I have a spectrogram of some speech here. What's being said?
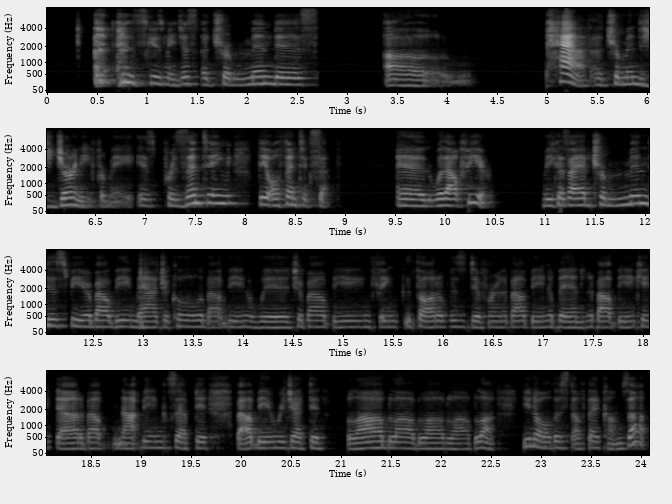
excuse me just a tremendous uh, path a tremendous journey for me is presenting the authentic self. And without fear because I had tremendous fear about being magical, about being a witch, about being think, thought of as different, about being abandoned, about being kicked out, about not being accepted, about being rejected, blah, blah, blah, blah, blah. You know, all the stuff that comes up.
